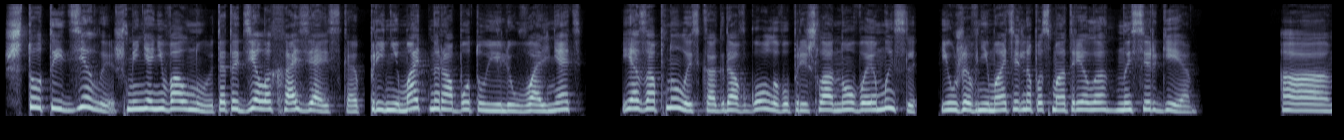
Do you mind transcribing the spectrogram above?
Что ты делаешь? Меня не волнует. Это дело хозяйское. Принимать на работу или увольнять. Я запнулась, когда в голову пришла новая мысль и уже внимательно посмотрела на Сергея. А...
